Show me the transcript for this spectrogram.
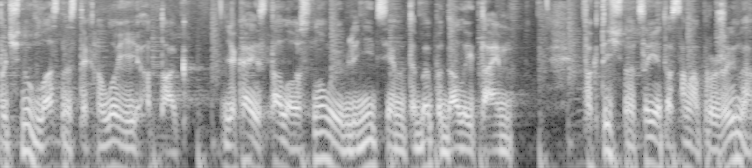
Почну власне з технології ATAC, яка і стала основою в лінійці МТБ педалей Time. Фактично, це є та сама пружина,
